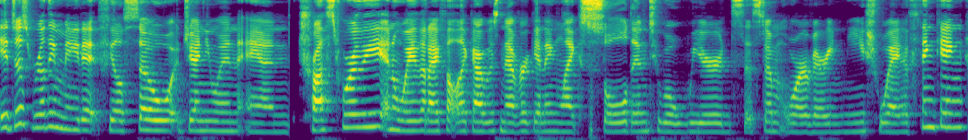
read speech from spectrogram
It just really made it feel so genuine and trustworthy in a way that I felt like I was never getting like sold into a weird system or a very niche way of thinking,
